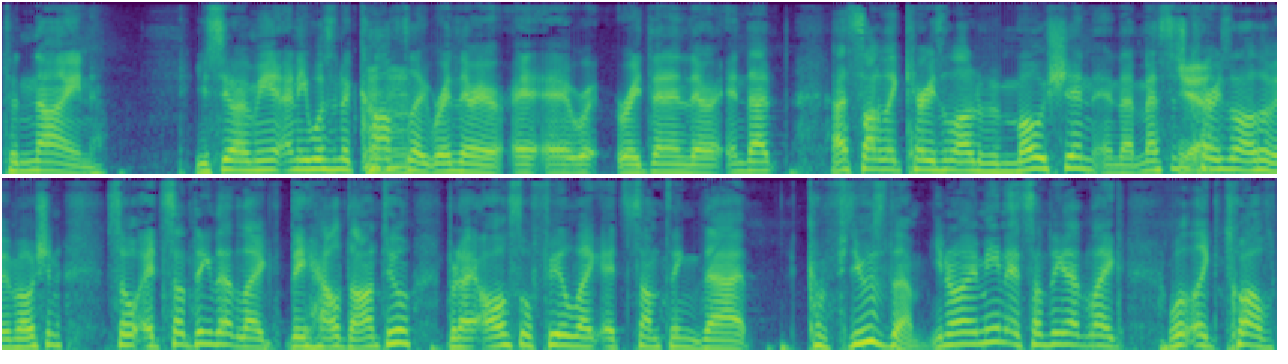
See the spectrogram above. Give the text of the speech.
to Nine. You see what I mean? And he was in a Mm-hmm. conflict right there, uh, uh, right- right then and there. And that that song like carries a lot of emotion, and that message Yeah. carries a lot of emotion. So it's something that like they held on to, but I also feel like it's something that confused them. You know what I mean? It's something that like well like 12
